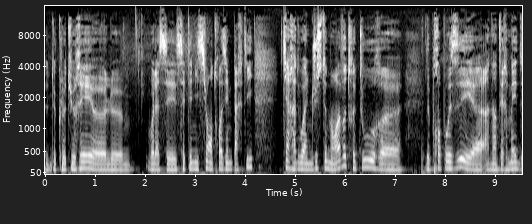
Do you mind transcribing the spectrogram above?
de clôturer euh, le voilà c'est cette émission en troisième partie. Tiens Radouane, justement, à votre tour euh, de proposer un intermède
